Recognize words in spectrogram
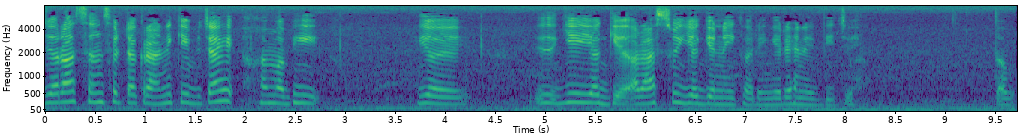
जरासंध से टकराने के बजाय हम अभी ये ये यज्ञ रासु यज्ञ नहीं करेंगे, रहने दीजिए। तब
